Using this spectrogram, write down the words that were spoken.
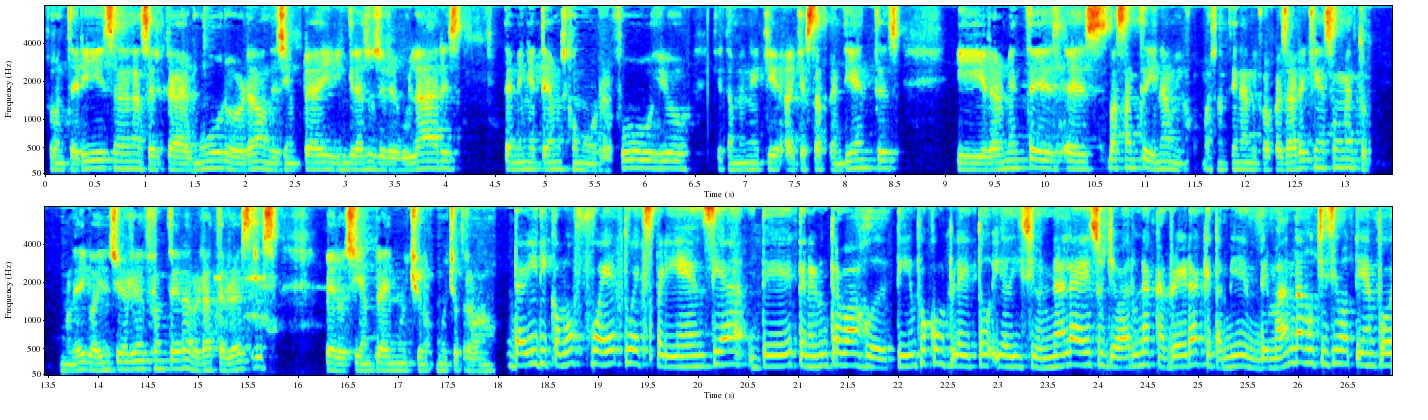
fronteriza, cerca del muro, ¿verdad? Donde siempre hay ingresos irregulares. También hay temas como refugio, que también hay que, hay que estar pendientes. Y realmente es, es bastante dinámico, bastante dinámico, a pesar de que en ese momento, como le digo, hay un cierre de frontera, ¿verdad? Terrestres, pero siempre hay mucho, mucho trabajo. David, ¿y cómo fue tu experiencia de tener un trabajo de tiempo completo y adicional a eso llevar una carrera que también demanda muchísimo tiempo,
